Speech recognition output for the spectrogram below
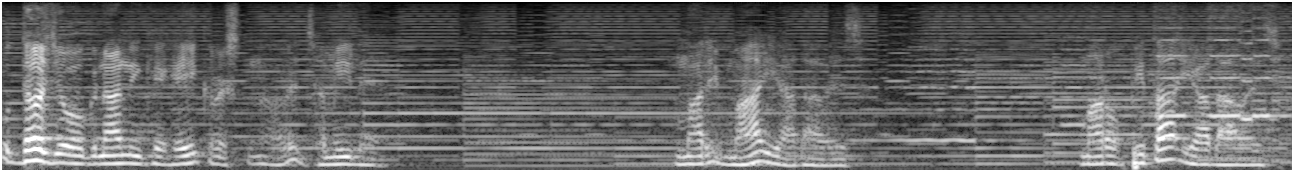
ઉદ્ધવ જેવો જ્ઞાની કે, હે કૃષ્ણ, હવે જમી લે. મારી મા યાદ આવે છે. મારો પિતા યાદ આવે છે.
